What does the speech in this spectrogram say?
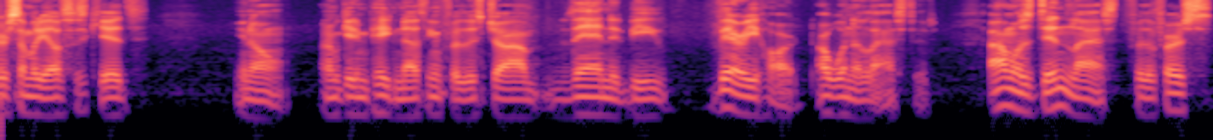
they were somebody else's kids. You know, I'm getting paid nothing for this job. Then it'd be very hard. I wouldn't have lasted. I almost didn't last for the first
